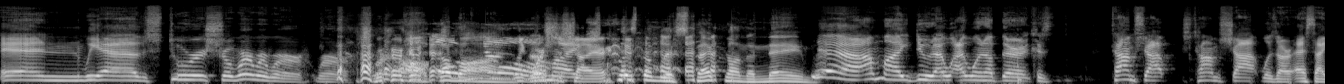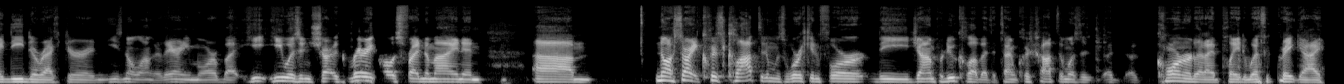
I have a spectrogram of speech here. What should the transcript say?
and we have Stuart Schwer. oh, come on. No. Like Worcestershire. Put some respect on the name. Yeah. I'm like, dude, I, I went up there because Tom Schott Tom Schott was our SID director and he's no longer there anymore, but he he was in charge, very close friend of mine. And um no, sorry, Chris Clopton was working for the John Purdue Club at the time. Chris Clopton was a, a, a corner that I played with, a great guy.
